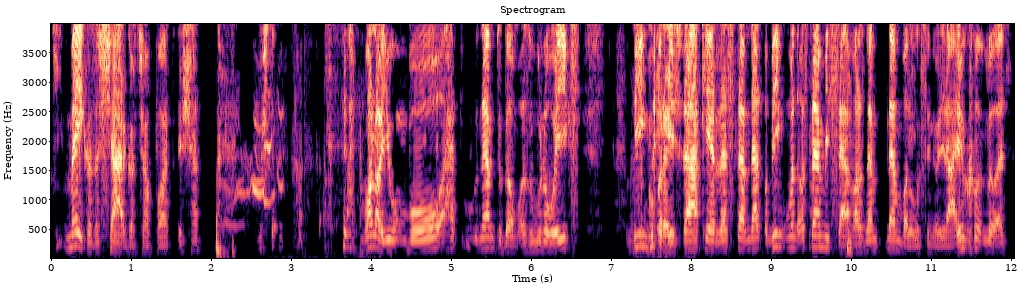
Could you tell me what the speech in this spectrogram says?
ki, melyik az a sárga csapat, és hát most hát van a Jumbo, hát nem tudom, az Uno X, Bingóra is rákérdeztem, de hát a Bingo, azt nem hiszem, az nem, nem valószínű, hogy rájuk gondolsz.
